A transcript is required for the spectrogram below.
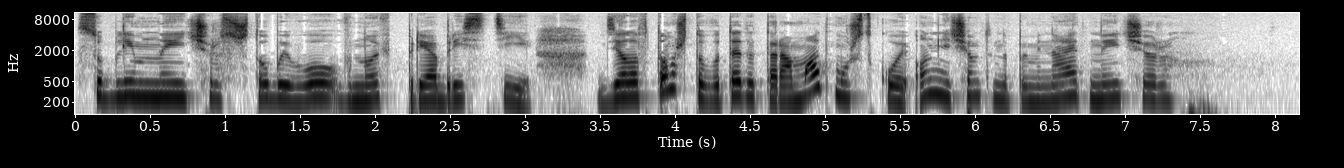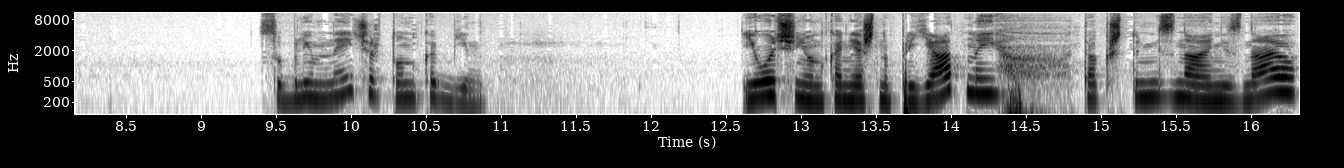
Sublime Natures, чтобы его вновь приобрести. Дело в том, что вот этот аромат мужской, он мне чем-то напоминает Nature, Sublime Nature Тонко Бин. И очень он, конечно, приятный, так что не знаю, не знаю.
